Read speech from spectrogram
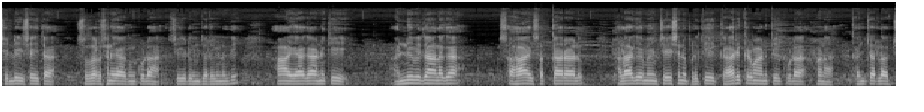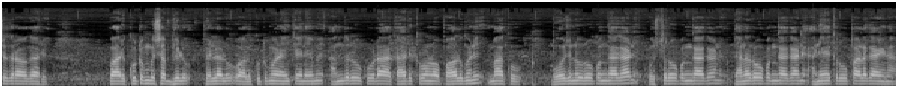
చండీ సహిత సుదర్శన యాగం కూడా చేయడం జరిగినది. ఆ యాగానికి అన్ని విధాలుగా సహాయ సత్కారాలు అలాగే మేము చేసిన ప్రతి కార్యక్రమానికి కూడా మన కంచర్ల అచ్యుతరావు గారి వారి కుటుంబ సభ్యులు పిల్లలు వాళ్ళ కుటుంబం అయితేనేమి అందరూ కూడా ఆ కార్యక్రమంలో పాల్గొని మాకు భోజన రూపంగా కానీ వస్తు రూపంగా కానీ ధన రూపంగా కానీ అనేక రూపాలుగా ఆయన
